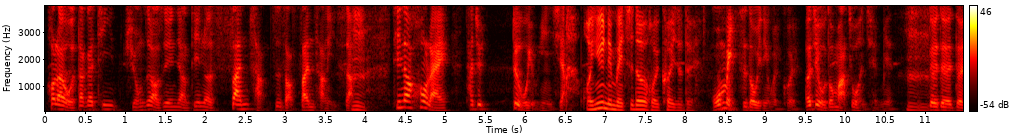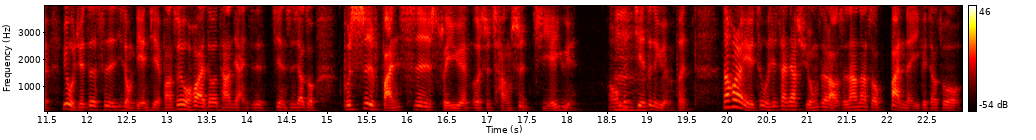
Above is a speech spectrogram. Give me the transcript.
后来我大概听许荣哲老师演讲，听了三场，至少三场以上。嗯，听到后来，他就对我有印象。哦，因为你每次都会回馈，就对。我每次都一定回馈，而且我都马坐很前面。嗯，对对对，因为我觉得这是一种连结方，所以我后来都常讲一次件事，叫做不是凡事随缘，而是尝试结缘。哦，我们就结这个缘分。那后来有一次我去参加许荣哲老师，他那时候办了一个叫做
